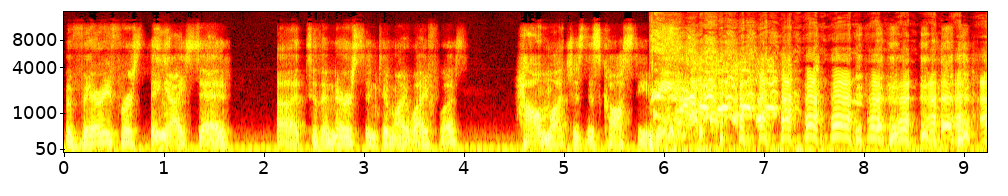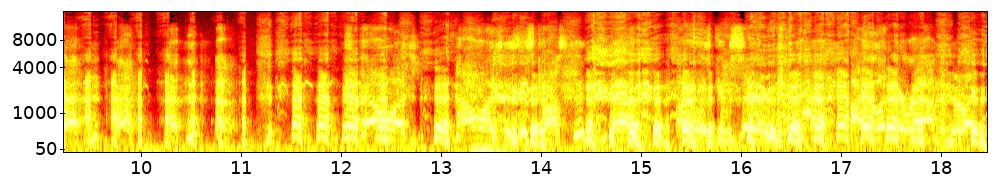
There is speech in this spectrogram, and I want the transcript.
The very first thing I said uh, to the nurse and to my wife was, How much is this costing me? how much? How much is this costing? Uh, I was concerned. I looked around and they're like,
